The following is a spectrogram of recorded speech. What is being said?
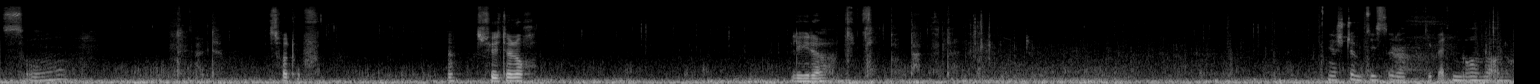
So. Halt. Das war doof. Ja, was fehlt dir noch? Leder. Ja, stimmt, siehst du, die Betten brauchen wir auch noch.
